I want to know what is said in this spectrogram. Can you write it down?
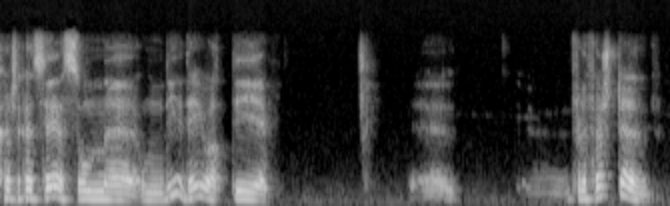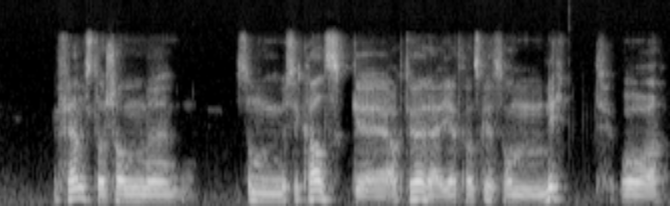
kanskje kan sies om, eh, om de, det er jo at de eh, For det første fremstår som, eh, som musikalske aktører i et ganske sånn nytt og,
